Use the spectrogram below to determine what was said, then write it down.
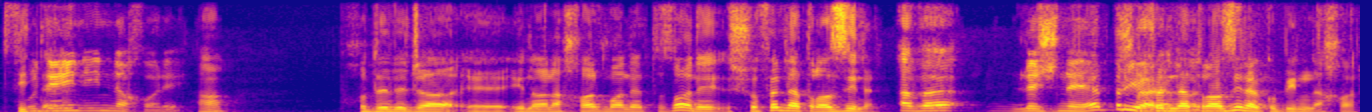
تفيت ودين إن أخوري ها خدي ديجا إن أنا خار مالي تزاري الشوفير نترازينا أبا لجنة بريارة الشوفير نترازينا كوبين نخار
